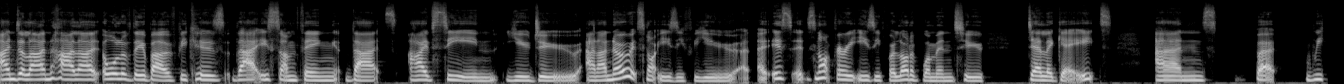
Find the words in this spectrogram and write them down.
underline, highlight, all of the above, because that is something that I've seen you do. And I know it's not easy for you. Uh, it's, it's not very easy for a lot of women to delegate. And, but we,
